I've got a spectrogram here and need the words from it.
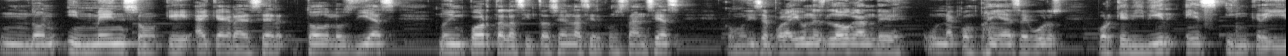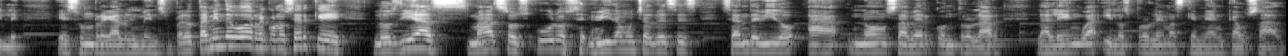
un don inmenso que hay que agradecer todos los días, no importa la situación, las circunstancias. Como dice por ahí un eslogan de una compañía de seguros, porque vivir es increíble, es un regalo inmenso. Pero también debo reconocer que los días más oscuros de mi vida muchas veces se han debido a no saber controlar la lengua y los problemas que me han causado.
